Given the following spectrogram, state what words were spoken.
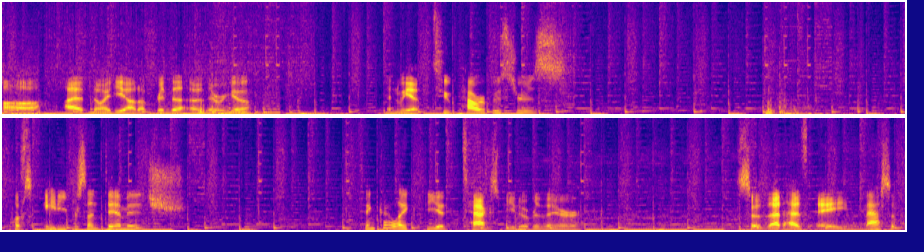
Uh, I have no idea how to upgrade that. Oh, there we go. And we have two power boosters. Plus 80% damage I think I like the attack speed over there. So that has a massive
